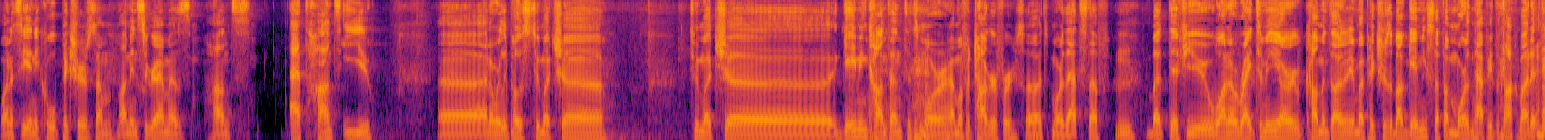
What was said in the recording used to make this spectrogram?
want to see any cool pictures, I'm on Instagram as Hans at Hans EU. Uh, I don't really post too much uh, too much uh, gaming content. It's more I'm a photographer, so it's more that stuff. But if you want to write to me or comment on any of my pictures about gaming stuff, I'm more than happy to talk about it.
